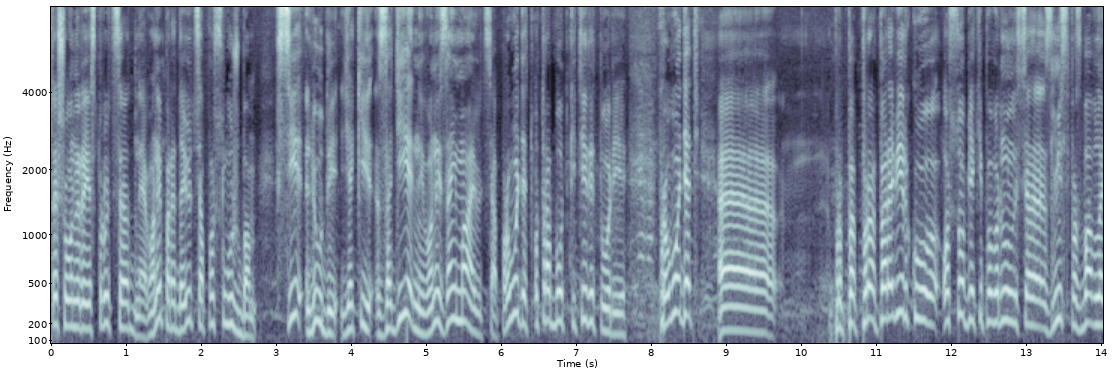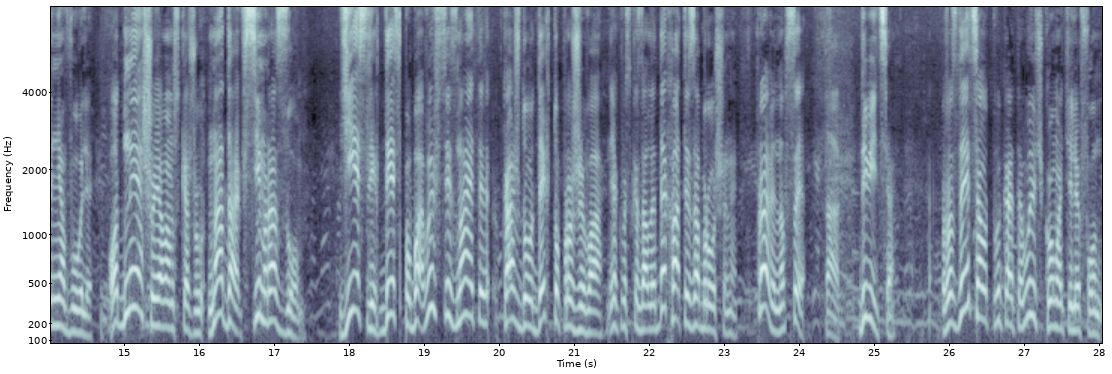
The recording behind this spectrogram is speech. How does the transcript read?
те, що вони реєструють, це одне. Вони передаються по службам. Всі люди, які задіяні, вони займаються, проводять отработки території, проводять. Е- про, перевірку особ, які повернулися з місць позбавлення волі. Одне, що я вам скажу, треба всім разом. Якщо десь поба... ви всі знаєте кожного, де хто прожива, як ви сказали, де хати заброшені. Правильно, все. Так. Дивіться, роздається, от ви кажете, вуличкома телефон,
